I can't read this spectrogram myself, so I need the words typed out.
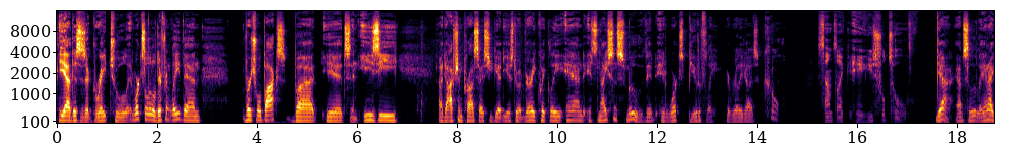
yeah, this is a great tool. It works a little differently than VirtualBox, but it's an easy adoption process. You get used to it very quickly, and it's nice and smooth. It, it works beautifully. It really does. Cool. Sounds like a useful tool. Yeah, absolutely. And I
